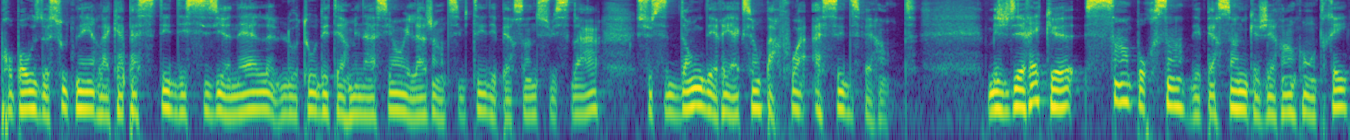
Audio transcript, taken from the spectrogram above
propose de soutenir la capacité décisionnelle, l'autodétermination et l'agentivité des personnes suicidaires, suscitent donc des réactions parfois assez différentes. Mais je dirais que 100% des personnes que j'ai rencontrées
